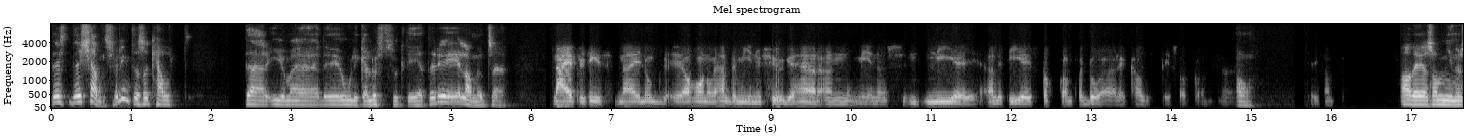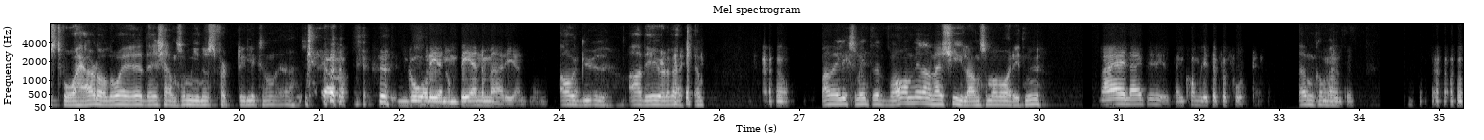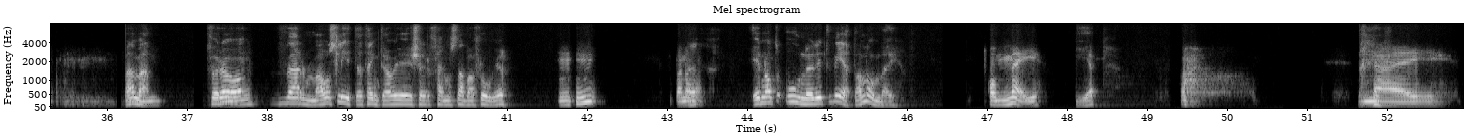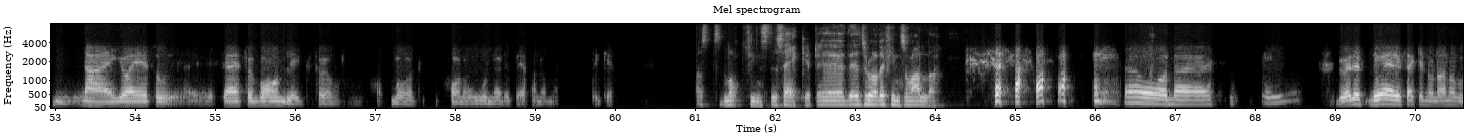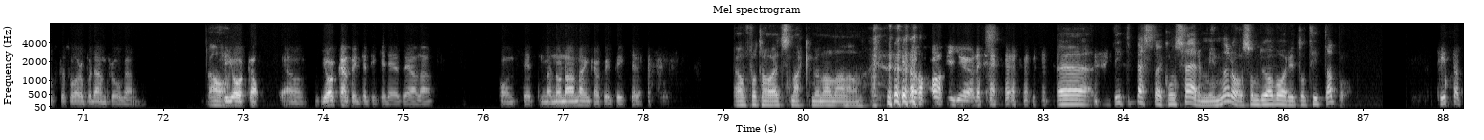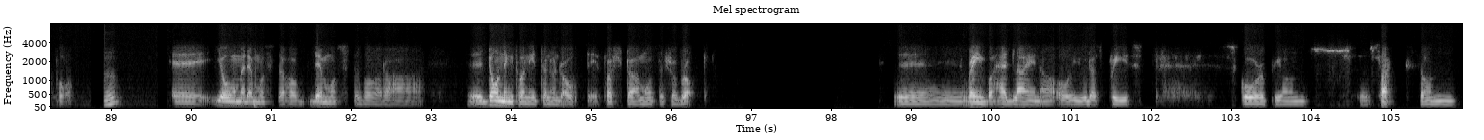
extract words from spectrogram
Det, det känns väl inte så kallt där i och med det är olika luftfuktigheter i landet. Så här. Nej, precis. Nej, nog, jag har nog hellre minus 20 här än minus 9 eller 10 i Stockholm, för då är det kallt i Stockholm. Ja. Ja, det är som minus två här då. då är, det känns som minus 40 liksom. Ja, går igenom benmärgen. Ja, gud. Ja, det gör det verkligen. Man är liksom inte van vid den här kylan som har varit nu. Nej, nej precis. Den kom lite för fort. Den kommer inte. men, men. Mm. För att mm. värma oss lite tänkte jag vi kör fem snabba frågor. Mm. Spännande. Eh, är det något onödigt vetande om dig? Om mig? Oh. Nej, nej, jag är så, jag är för vanlig för att ha något onödigt vetande om mig, tycker jag. Fast något finns det säkert. Det, det tror jag det finns om alla. Ja, oh, nej. Då är, det, då är det säkert någon annan som ska svara på den frågan. Ja. För jag, kan, ja, jag kanske inte tycker det är så jävla konstigt, men någon annan kanske tycker det. Jag får ta ett snack med någon annan. ja, gör det. eh, ditt bästa konsertminne då, som du har varit och tittat på? Tittat på? Mm. Eh, jo, men det måste, ha, det måste vara Donington 1980, första Monsters of Rock. Eh, Rainbow Headliner och Judas Priest, Scorpions, Saxon.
